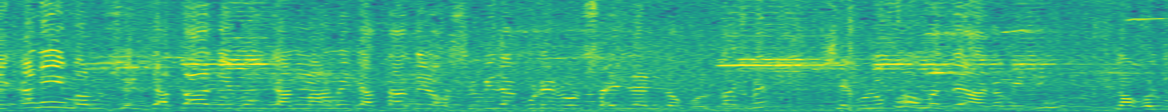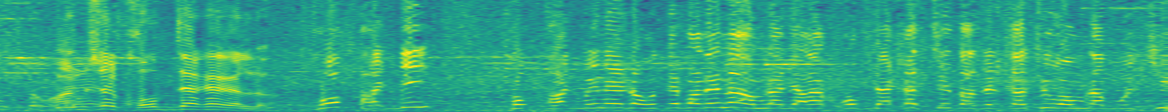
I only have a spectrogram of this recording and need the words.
যেখানেই মানুষের যাতায়াত এবং যানবাহনের যাতায়াতের অসুবিধা করে রোড সাইড লাইন দখল থাকবে সেগুলোকেও আমাদের আগামী দিন দখলমুক্ত। মানুষের ক্ষোভ দেখা গেল ক্ষোভ থাকবেই ক্ষোভ থাকবে না এটা হতে পারে না আমরা যারা ক্ষোভ দেখাচ্ছে তাদের কাছেও আমরা বলছি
